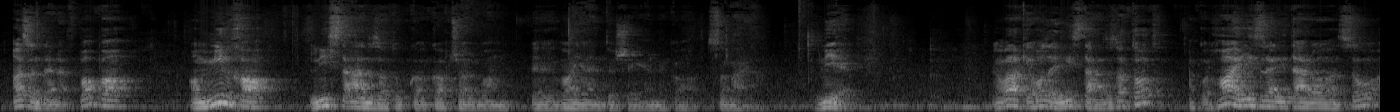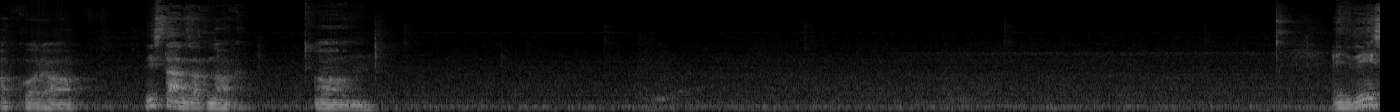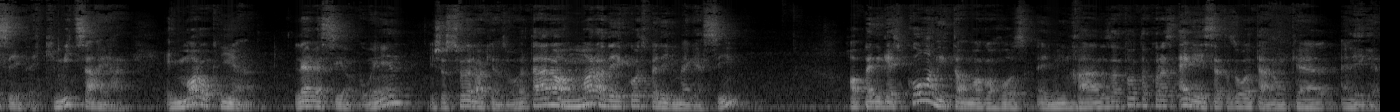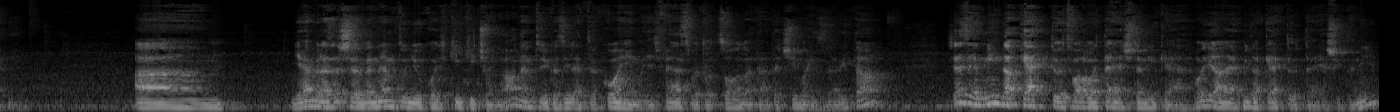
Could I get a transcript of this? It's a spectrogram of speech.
Azt mondta a papa, a minha liszt áldozatukkal kapcsolatban van jelentősége ennek a szabálynak. Miért? Ha valaki hoz egy liszt áldozatot, akkor ha egy izraelitáról van szó, akkor a lisztáldozatnak a egy részét, egy kmicáját, egy maroknyját leveszi a koén, és azt felrakja az oltára, a maradékot pedig megeszi. Ha pedig egy kohanita maga hoz egy minha áldozatot, akkor az egészet az oltáron kell elégetni. Um, ugye ebben az esetben nem tudjuk, hogy ki kicsoda, nem tudjuk az illető kohén vagy egy felszólított szolga, tehát egy sima izraelita, és ezért mind a kettőt valahogy teljesíteni kell. Hogyan lehet mind a kettőt teljesíteni?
